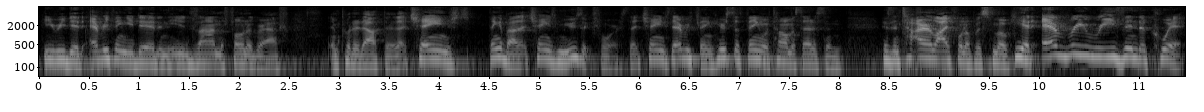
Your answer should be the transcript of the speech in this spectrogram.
he redid everything he did and he designed the phonograph and put it out there. That changed, think about it, that changed music for us. That changed everything. Here's the thing with Thomas Edison his entire life went up in smoke. He had every reason to quit,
